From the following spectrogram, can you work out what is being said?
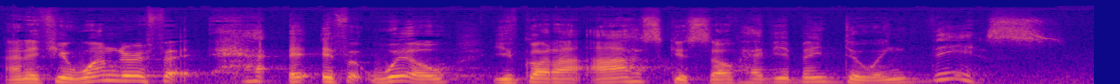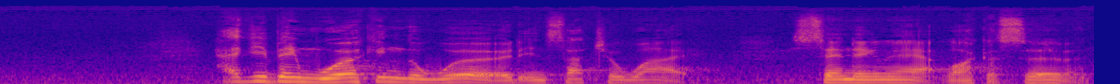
And if you wonder if it, if it will, you've got to ask yourself have you been doing this? Have you been working the word in such a way, sending it out like a servant?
